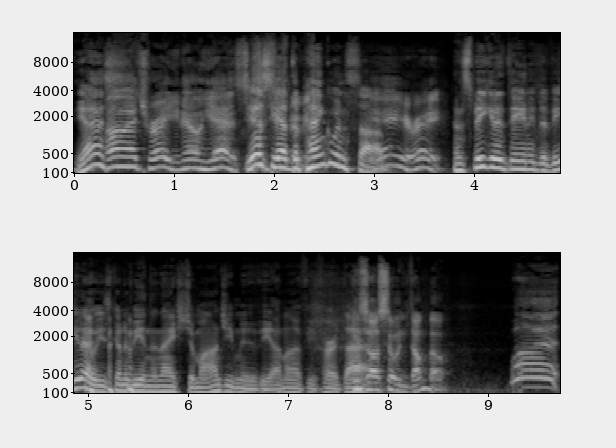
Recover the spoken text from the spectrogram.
Yes. Oh, that's right. You know, yes, yes, he had the movie. Penguin sub. Yeah, you're right. And speaking of Danny DeVito, he's going to be in the next Jumanji movie. I don't know if you've heard that. He's also in Dumbo. what?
